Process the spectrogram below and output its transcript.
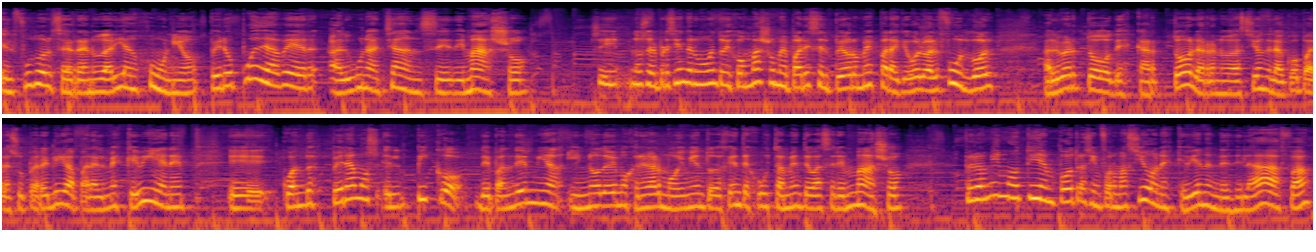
el fútbol se reanudaría en junio, pero puede haber alguna chance de mayo. Sí, no sé, el presidente en un momento dijo, mayo me parece el peor mes para que vuelva al fútbol. Alberto descartó la reanudación de la Copa de la Superliga para el mes que viene. Eh, cuando esperamos el pico de pandemia y no debemos generar movimiento de gente, justamente va a ser en mayo. Pero al mismo tiempo, otras informaciones que vienen desde la AFA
